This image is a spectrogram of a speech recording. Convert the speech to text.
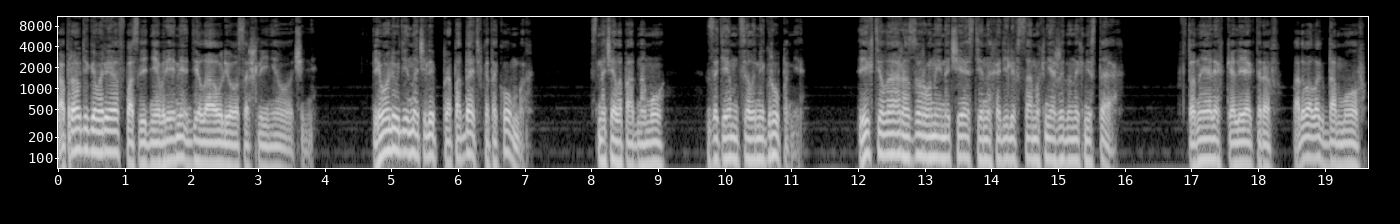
По правде говоря, в последнее время дела у Лео сошли не очень. Его люди начали пропадать в катакомбах. Сначала по одному, затем целыми группами. Их тела, разорванные на части, находили в самых неожиданных местах. В туннелях коллекторов, подвалах домов,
